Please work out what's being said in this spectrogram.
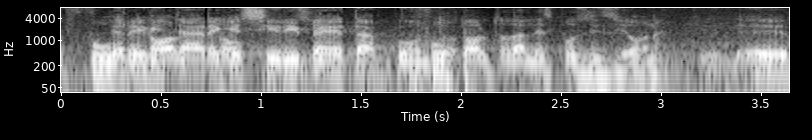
fu Per evitare tolto- che si ripeta, appunto- fu tolto dall'esposizione. Eh,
